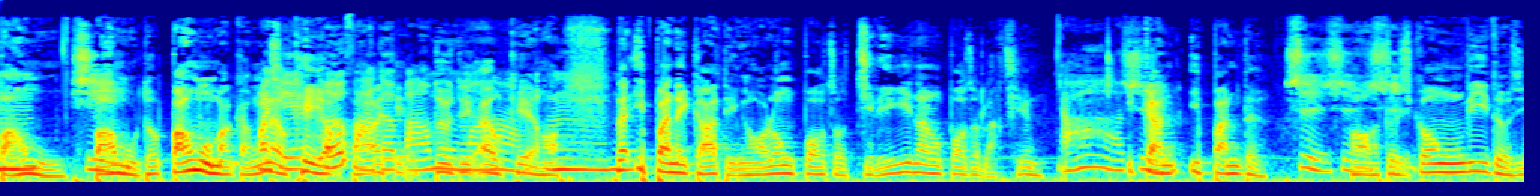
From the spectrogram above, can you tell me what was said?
保姆，保姆都保姆嘛，赶快要 K 哦，对对，要 K 哈。那一般的家庭哦，拢补助一个月那拢补助六千啊，一般一般的，是是哦，就是讲你就是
